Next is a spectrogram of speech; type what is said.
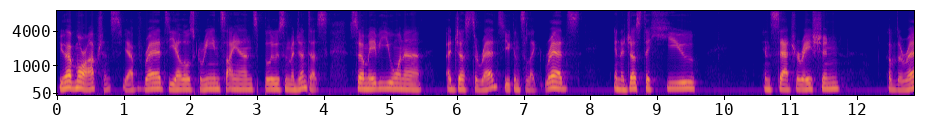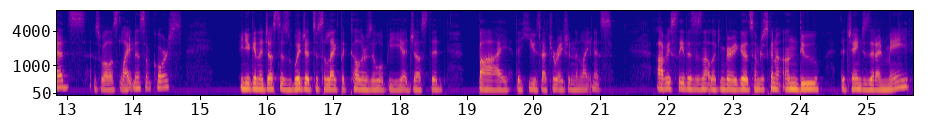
you have more options. You have reds, yellows, greens, cyans, blues, and magentas. So maybe you want to adjust the reds, you can select reds and adjust the hue and saturation of the reds, as well as lightness, of course. And you can adjust this widget to select the colors that will be adjusted by the hue, saturation, and lightness. Obviously, this is not looking very good, so I'm just going to undo the changes that I made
